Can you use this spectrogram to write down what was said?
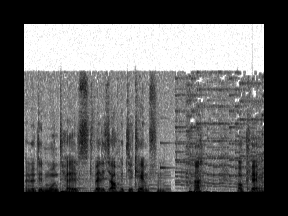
Wenn du den Mund hältst, werde ich auch mit dir kämpfen. okay.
